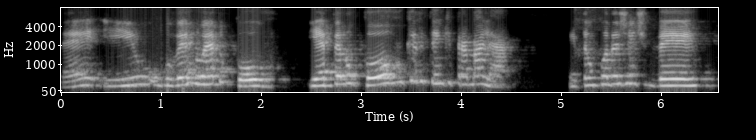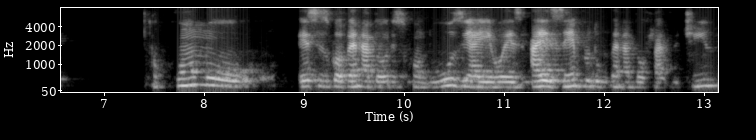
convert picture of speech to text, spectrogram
né, e o, o governo é do povo, e é pelo povo que ele tem que trabalhar. Então, quando a gente vê como esses governadores conduzem, aí a exemplo do governador Flávio Dino,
